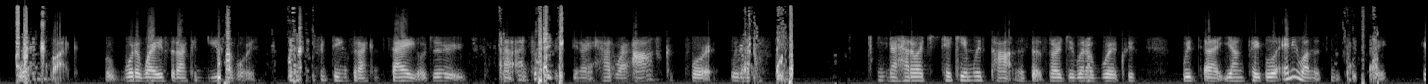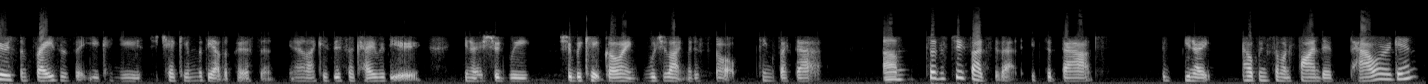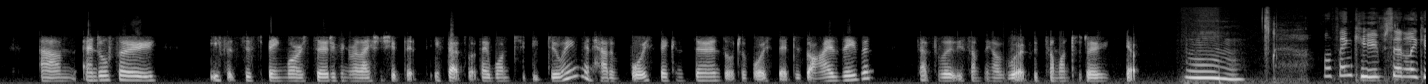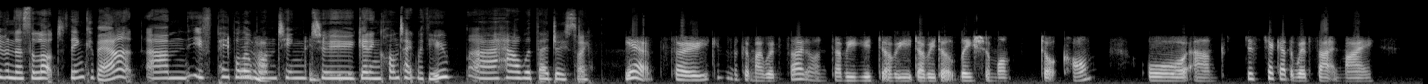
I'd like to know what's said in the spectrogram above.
Like, what are ways that I can use my voice? What are different things that I can say or do uh, and so, you know, how do I ask for it without, you know, how do I check in with partners? That's what I do when I work with, with uh, young people or anyone that's in Here are some phrases that you can use to check in with the other person. You know, like, is this okay with you? You know, should we, should we keep going? Would you like me to stop? Things like that. Um, so there's two sides to that. It's about, you know, helping someone find their power again, um, and also if it's just being more assertive in relationship, that if that's what they want to be doing and how to voice their concerns or to voice their desires, even, absolutely something I would work with someone to do. Yep. Mm. Well, thank you. You've certainly given us a lot to think about. Um, if people are wanting to you. get in contact with you, uh, how would they do so? Yeah, so you can look at my website on www.leishamont.com or um, just check out the website and my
